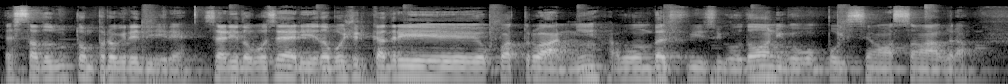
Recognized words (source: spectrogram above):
è, è stato tutto un progredire, serie dopo serie. Dopo circa 3 o 4 anni avevo un bel fisico tonico con pochissima massa magra.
